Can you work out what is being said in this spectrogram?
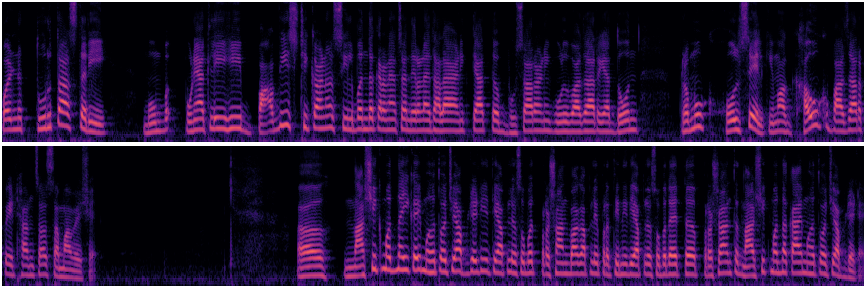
पण तुर्तास तरी मुंब पुण्यातली ही बावीस ठिकाणं सीलबंद करण्याचा निर्णय झाला आहे आणि त्यात भुसार आणि गुळ बाजार या दोन प्रमुख होलसेल किंवा घाऊक बाजारपेठांचा समावेश आहे. नाशिकमधनंही काही महत्त्वाची अपडेट येते आपल्यासोबत. प्रशांत बाग आपले प्रतिनिधी आपल्यासोबत आहेत. तर प्रशांत नाशिकमधनं काय महत्त्वाची अपडेट आहे?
